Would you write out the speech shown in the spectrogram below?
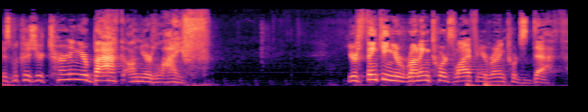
is because you're turning your back on your life." You're thinking you're running towards life and you're running towards death.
